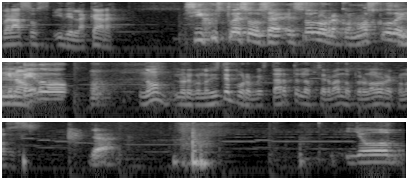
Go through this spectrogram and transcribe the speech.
brazos y de la cara. Sí, justo eso, o sea, eso lo reconozco de qué No. pedo. No, lo reconociste por estártelo observando, pero no lo reconoces. Ya. Yo,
